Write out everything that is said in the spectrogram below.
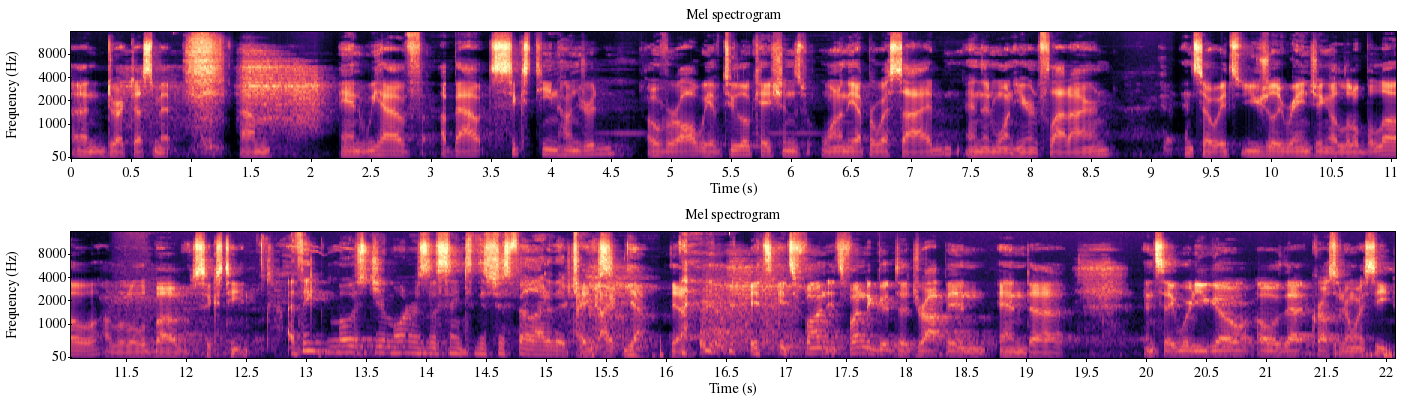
a, a direct estimate. Um, and we have about 1,600 overall. We have two locations, one on the Upper West Side and then one here in Flatiron. And so it's usually ranging a little below, a little above 16. I think most gym owners listening to this just fell out of their chairs. I, yeah, yeah. it's it's fun. It's fun to get to drop in and uh, and say, "Where do you go?" Oh, that CrossFit NYC.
